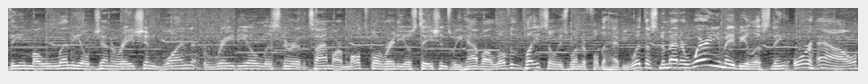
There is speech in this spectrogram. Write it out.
the millennial generation, one radio listener at a time. Our multiple radio stations we have all over the place. Always wonderful to have you with us, no matter where you may be listening or how.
